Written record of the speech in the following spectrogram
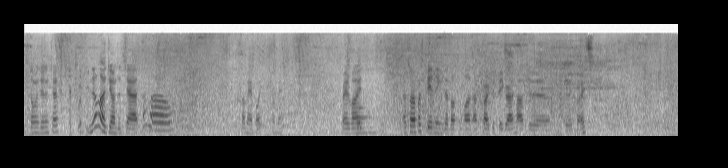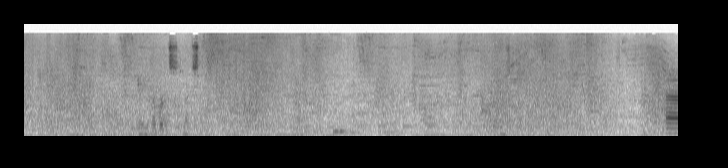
Is someone doing the chat? Excellent. No, not doing the chat. Hello. Come here, boy. Come here. Red, white. I'm sorry for spinning the dot a lot. I'm trying to figure out how to do it right. In Remembrance next. Uh,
